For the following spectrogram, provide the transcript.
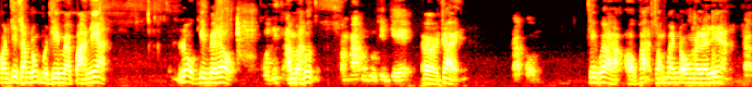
คนที่ทำหลวงปู่ทิมแบบป่านเนี้ยโลกกินไปแล้ว คนที่เอาทำมาพึกษ์ทำพระหลวงปู่ทิมเก๊เออใช่ ครับผม ที่ว่าออกพระสองพันองค์อะไรเนี่ยครับ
